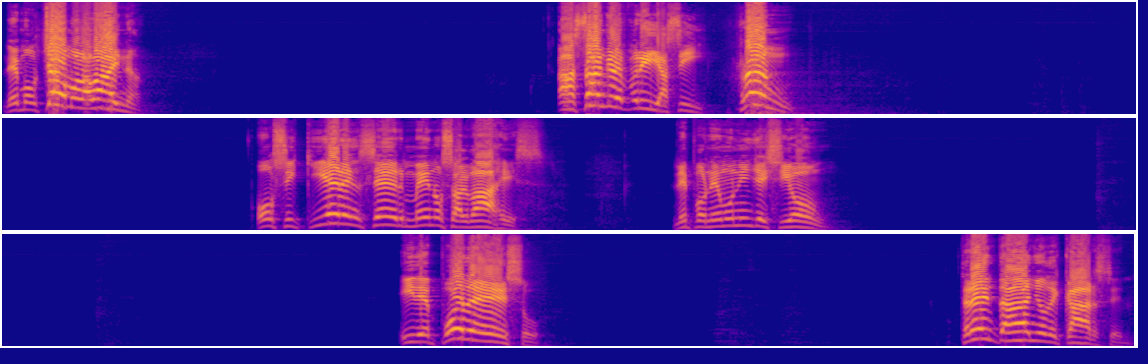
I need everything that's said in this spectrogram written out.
Le mochamos la vaina. A sangre fría, así. ¡Ran! O si quieren ser menos salvajes, le ponemos una inyección. Y después de eso, 30 años de cárcel.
